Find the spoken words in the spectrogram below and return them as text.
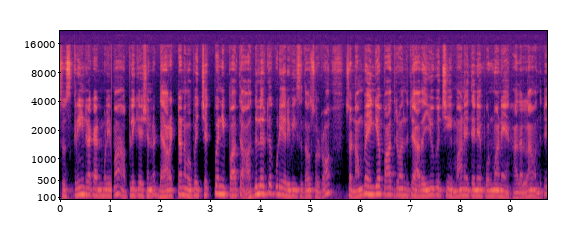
ஸோ ஸ்க்ரீன் ரெக்கார்ட் மூலிமா அப்ளிகேஷனில் டேரெக்டாக நம்ம போய் செக் பண்ணி பார்த்து அதில் இருக்கக்கூடிய ரிவ்யூஸ் தான் சொல்கிறோம் ஸோ நம்ம எங்கேயோ பார்த்துட்டு வந்துட்டு அதை யூகிச்சு மானே தேனே பொன்மானே அதெல்லாம் வந்துட்டு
